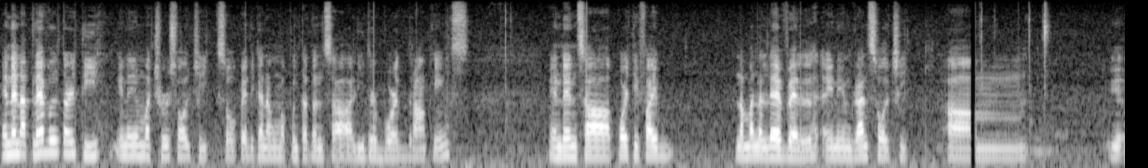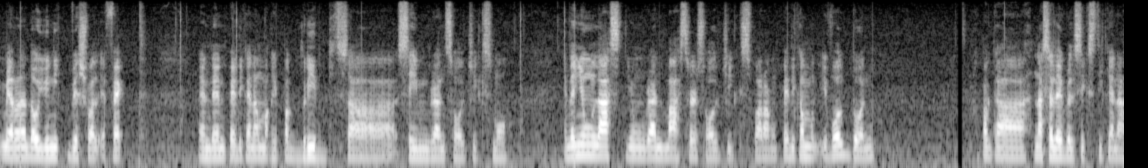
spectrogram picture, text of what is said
And then at level 30, yun na yung mature soul cheek. So pwede ka nang mapunta dun sa leaderboard rankings. And then sa 45 naman na level, ayun yung grand soul cheek. Um, y- meron na daw unique visual effect. And then pwede ka nang makipag-breed sa same grand soul cheeks mo. And then yung last, yung Grandmaster Soul Cheeks, parang pwede kang mag-evolve doon kapag ah, nasa level 60 ka na.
